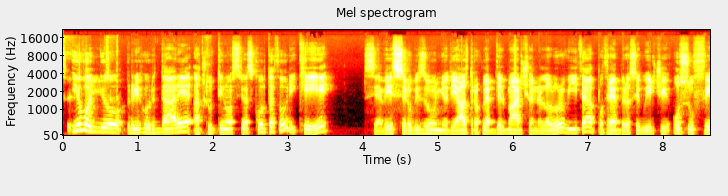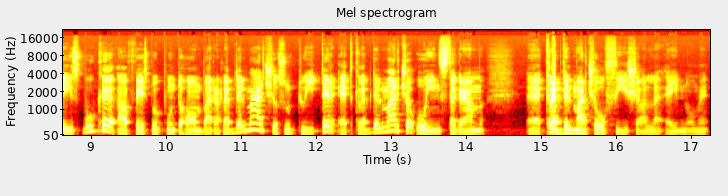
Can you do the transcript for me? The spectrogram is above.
Sì. Io voglio sì. ricordare a tutti i nostri ascoltatori che se avessero bisogno di altro Club del Marcio nella loro vita, potrebbero seguirci o su Facebook, a facebook.com barra Club del Marcio, su Twitter, at Club del Marcio, o Instagram, eh, Club del Marcio Official è il nome.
